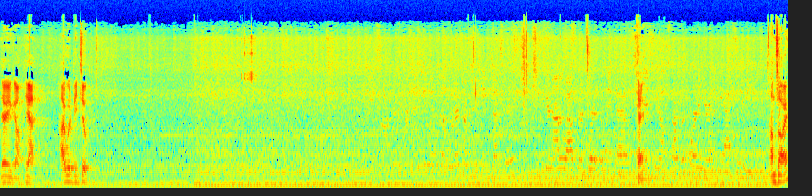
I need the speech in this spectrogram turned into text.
There you go. Yeah, I would be too. You're not allowed to record at the window. Okay. And if you don't stop recording, you're going to be asked to leave. I'm sorry?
